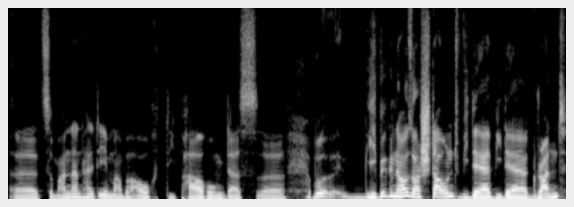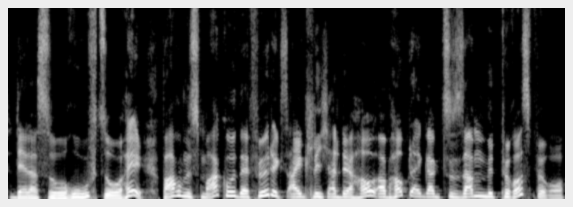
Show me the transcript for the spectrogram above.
Äh, zum anderen halt eben aber auch die Paarung, dass äh, ich bin genauso erstaunt wie der, wie der Grunt, der das so ruft, so, hey, warum ist Marco der Phoenix eigentlich an der Hau am Haupteingang zusammen mit Perospero?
